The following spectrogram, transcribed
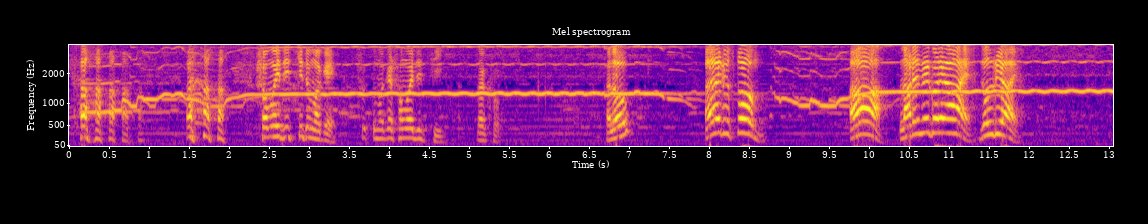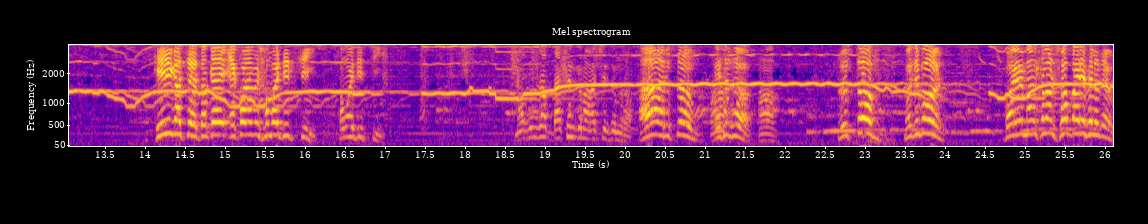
সময় দিচ্ছি তোমাকে তোমাকে সময় দিচ্ছি রাখো হ্যালো এই রুস্তম! আ লাড়েনে করে আয়, জলদি আয়। ঠিক আছে, তোকে এখন আমি সময় দিচ্ছি সময় দিচ্ছি। সাহেব ডাকছেন কেন? হ্যাঁ রুস্তম এসেছ? রুস্তম মজিবুর ঘরের মাল সামান সব বাইরে ফেলে দেও।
